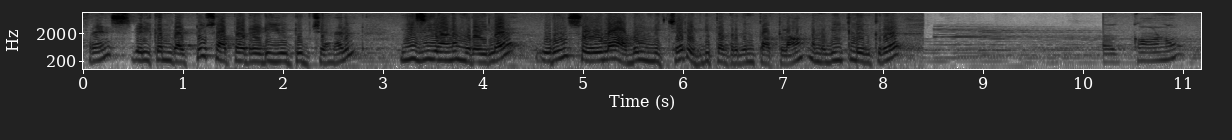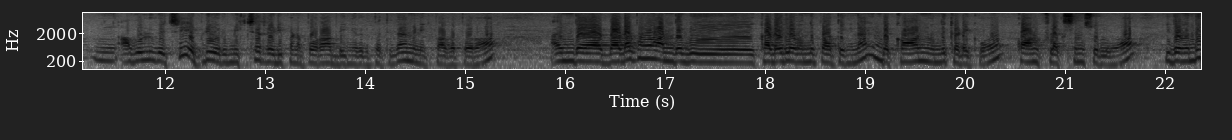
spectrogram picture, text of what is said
friends welcome back to Sappadu ready YouTube channel ஈஸியான முறையில் ஒரு சோளா அபுல் மிக்சர் எப்படி பண்ணுறதுன்னு பார்க்கலாம். நம்ம வீட்டில் இருக்கிற காணும் அவுள் வச்சு எப்படி ஒரு மிக்சர் ரெடி பண்ண போகிறோம் அப்படிங்கிறத பற்றி தான் இன்னைக்கு பார்க்க போகிறோம் அந்த வடகம் அந்த கடையில் வந்து பார்த்தீங்கன்னா இந்த கார்ன் வந்து கிடைக்கும். கார்ன் ஃப்ளெக்ஸ்ன்னு சொல்லுவோம். இதை வந்து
